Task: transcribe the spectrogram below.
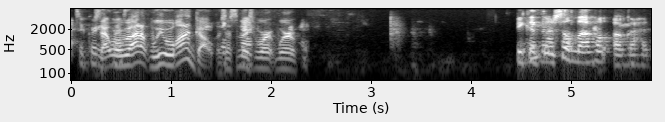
It's a great Is that where question. we want to, we want to go? Is that something where, where I because there's a level. Oh, go ahead.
